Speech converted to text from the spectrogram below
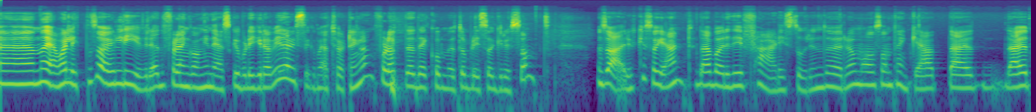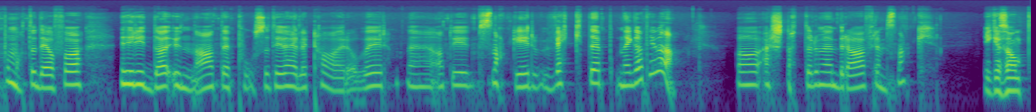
Eh, når jeg var liten, så var jeg jo livredd for den gangen jeg skulle bli gravid. Jeg visste ikke om jeg turte engang, for at det, det kom jo til å bli så grusomt. Men så er det jo ikke så gærent. Det er bare de fæle historiene du hører om. Og sånn tenker jeg at det er, jo, det er jo på en måte det å få rydda unna at det positive heller tar over. Eh, at vi snakker vekk det negative, da. Og erstatter det med bra fremsnakk. Ikke sant?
